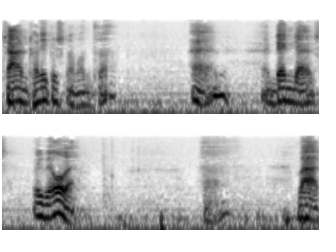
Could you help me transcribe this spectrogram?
chant Hare Krishna mantra, and dangers will be over. Uh, but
